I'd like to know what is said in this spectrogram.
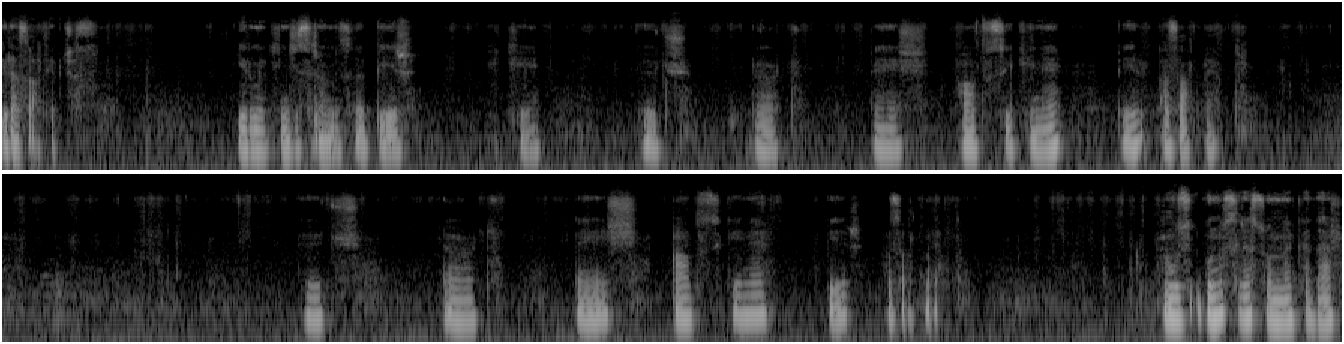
biraz alt yapacağız. 22. sıramızı 1 2 3 4 5 6 sık iğne bir azaltma yaptım. 3 4 5 6 sık iğne bir azaltma yaptım. Bu- Bunu sıra sonuna kadar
